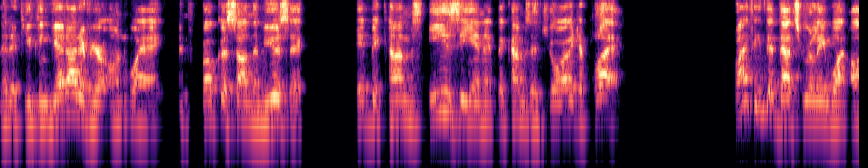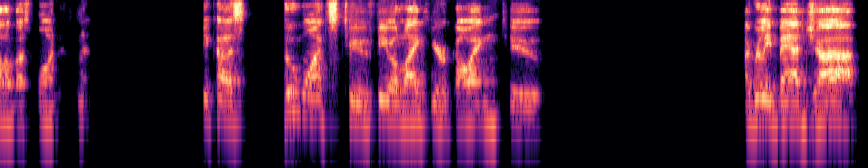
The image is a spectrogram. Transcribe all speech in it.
that if you can get out of your own way and focus on the music, it becomes easy and it becomes a joy to play. Well, I think that that's really what all of us want, isn't it? Because who wants to feel like you're going to a really bad job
